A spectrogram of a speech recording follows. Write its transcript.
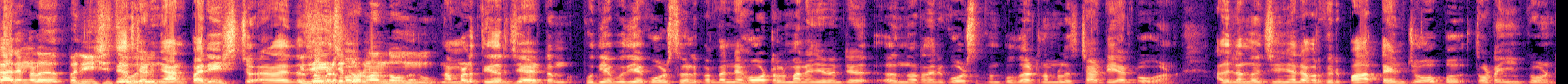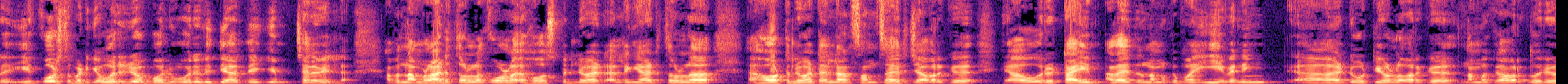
കാര്യങ്ങൾ പരീക്ഷിച്ചു ഞാൻ പരീക്ഷിച്ചു. അതായത് തോന്നുന്നു. നമ്മൾ തീർച്ചയായിട്ടും പുതിയ പുതിയ കോഴ്സുകൾ ഇപ്പം തന്നെ ഹോട്ടൽ മാനേജ്മെന്റ് എന്ന് പറഞ്ഞ ഒരു കോഴ്സ് ഇപ്പം പുതുതായിട്ട് നമ്മൾ സ്റ്റാർട്ട് ചെയ്യാൻ പോവുകയാണ്. അതിലെന്ന് വെച്ച് കഴിഞ്ഞാൽ അവർക്കൊരു പാർട്ട് ടൈം ജോബ് തുടങ്ങിക്കൊണ്ട് ഈ കോഴ്സ് പഠിക്കുക ഒരു രൂപ പോലും ഒരു വിദ്യാർത്ഥിക്കും ചിലവില്ല. അപ്പം നമ്മൾ അടുത്തുള്ള കോളേജ് ഹോസ്പിറ്റലുമായിട്ട് അല്ലെങ്കിൽ അടുത്തുള്ള ഹോട്ടലുമായിട്ട് എല്ലാം സംസാരിച്ച് അവർക്ക് ആ, ഒരു ടൈം അതായത് നമുക്കിപ്പോൾ ഈവനിങ് ഡ്യൂട്ടി ഉള്ളവർക്ക് നമുക്ക് അവർക്ക് ഒരു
